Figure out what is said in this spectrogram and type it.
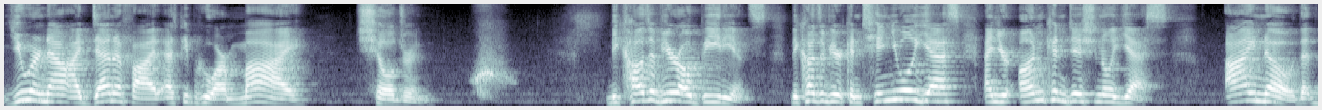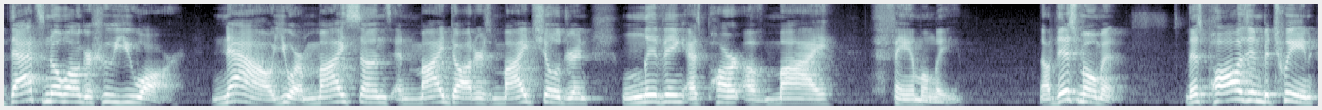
You are now identified as people who are my children. Because of your obedience, because of your continual yes and your unconditional yes, I know that that's no longer who you are. Now you are my sons and my daughters, my children, living as part of my family. Now, this moment, this pause in between,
